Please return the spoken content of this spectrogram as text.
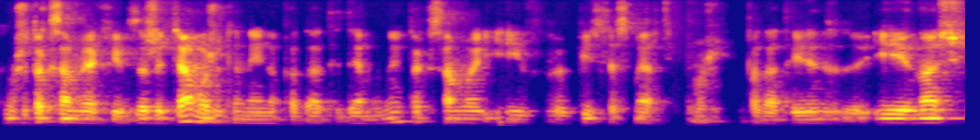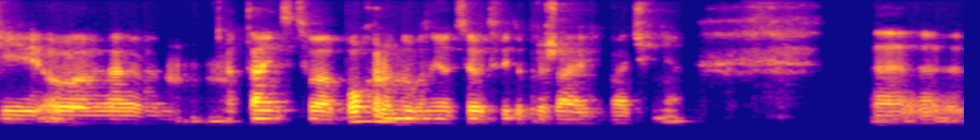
Тому що так само, як і за життя можуть на неї нападати демони, так само і в, після смерті можуть нападати. І, і наші о, таїнства похорону вони оце от відображають бачення. Е,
